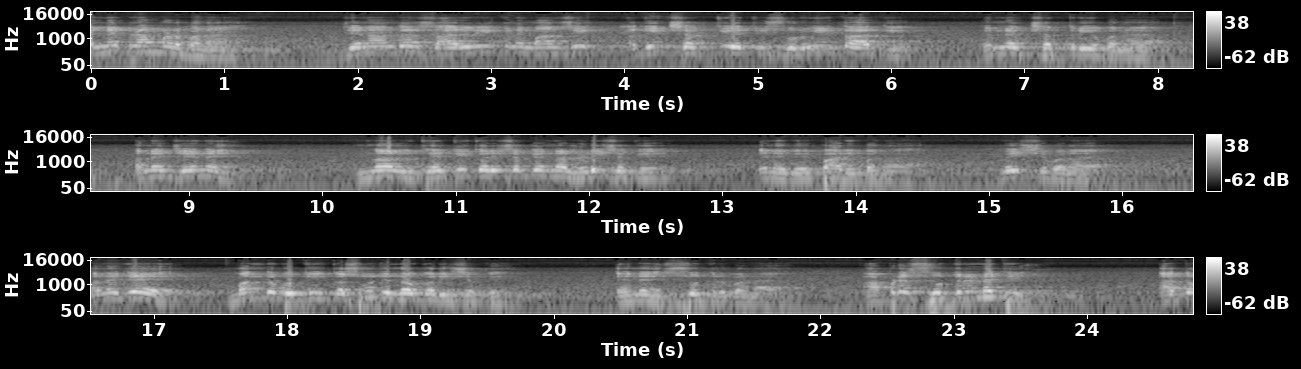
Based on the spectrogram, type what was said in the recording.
એને બ્રાહ્મણ બનાવ્યા જેના અંદર શારીરિક અને માનસિક અધિક શક્તિ હતી સુરવીરતા હતી, એમને ક્ષત્રિય બનાવ્યા અને જેને ન ખેતી કરી શકે, ન લડી શકે, એને વેપારી બનાવ્યા વૈશ્ય બનાવ્યા અને જે મંદ બુદ્ધિ કશું જ ન કરી શકે, એને શુદ્ર બનાવ્યા આપણે શુદ્ર નથી. આ તો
